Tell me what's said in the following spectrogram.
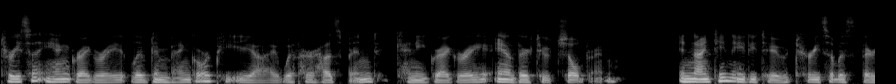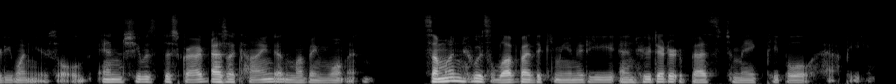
Teresa Ann Gregory lived in Bangor, PEI with her husband, Kenny Gregory, and their two children. In 1982, Teresa was 31 years old, and she was described as a kind and loving woman. Someone who was loved by the community and who did her best to make people happy.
